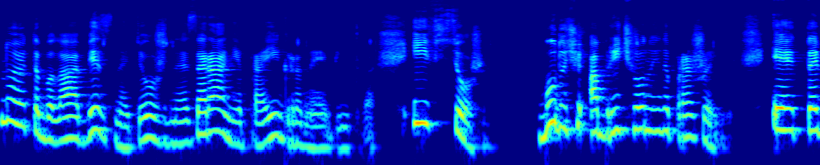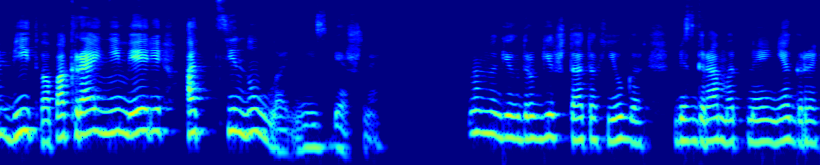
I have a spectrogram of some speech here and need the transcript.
но это была безнадежная, заранее проигранная битва. И все же будучи обреченной на поражение. Эта битва, по крайней мере, оттянула неизбежное. Во многих других штатах Юга безграмотные негры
